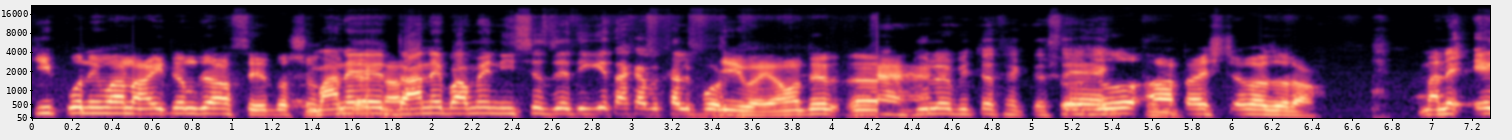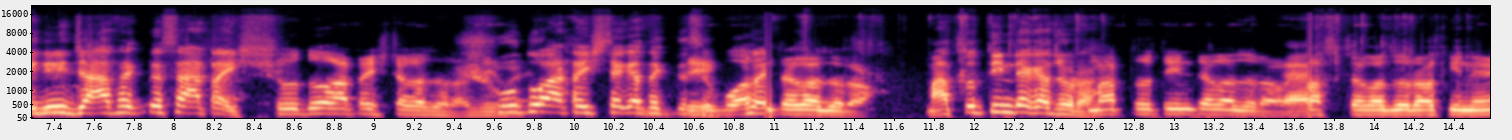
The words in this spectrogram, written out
কি পরিমাণ আইটেম যে আছে মানে ডানে বামে নিচে যেদিকে তাকাবে খালি পড়বে। ভাই আমাদের দুলের ভিতরে থাকতেছে আঠাইশ টাকা জোড়া। মানে এগুলি যা থাকতেছে আঠাইশ। শুধু আঠাইশ টাকা জোড়া শুধু আঠাইশ টাকা থাকতেছে বলে টাকা জোড়া। মাত্র তিন টাকা জোড়া। মাত্র তিন টাকা জোড়া। হ্যাঁ। পাঁচ টাকা জোড়া কিনে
